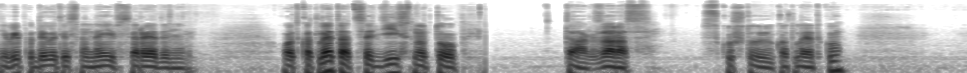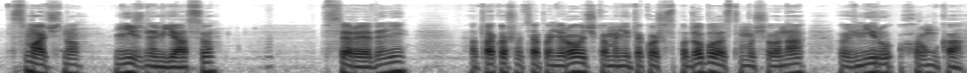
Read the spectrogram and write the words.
і ви подивитесь на неї всередині. От котлета це дійсно топ. Так, зараз скуштую котлетку. Смачно, ніжне м'ясо всередині. А також оця паніровочка мені також сподобалась, тому що вона в міру хрумка.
